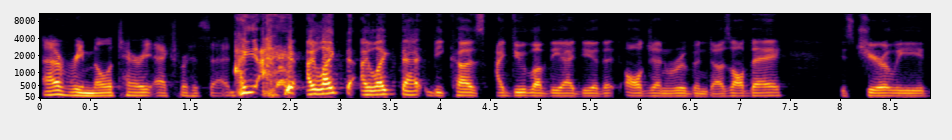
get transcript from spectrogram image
every military expert has said. I, I I like that. I like that because I do love the idea that all Jen Rubin does all day is cheerlead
